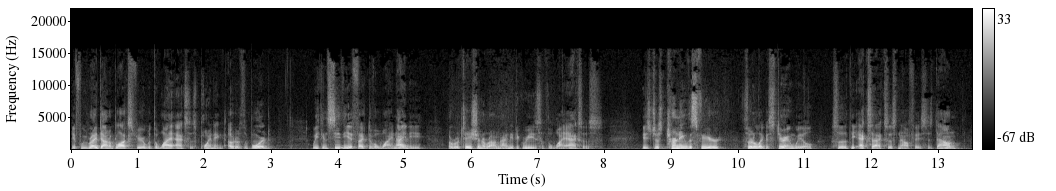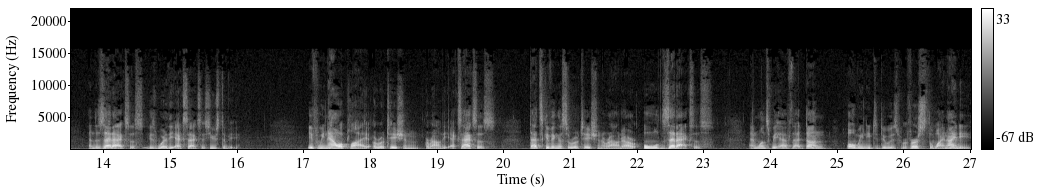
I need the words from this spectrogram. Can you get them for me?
If we write down a Bloch sphere with the y-axis pointing out of the board, we can see the effect of a y90, a rotation around 90 degrees of the y-axis, is just turning the sphere sort of like a steering wheel so that the x-axis now faces down and the z-axis is where the x-axis used to be. If we now apply a rotation around the x-axis, that's giving us a rotation around our old z-axis, and once we have that done, all we need to do is reverse the y90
